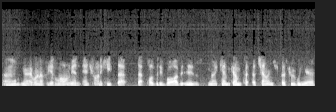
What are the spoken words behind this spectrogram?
um, you know, everyone has to get along and, and trying to keep that, that positive vibe is, you know, can become a challenge, especially when you're,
